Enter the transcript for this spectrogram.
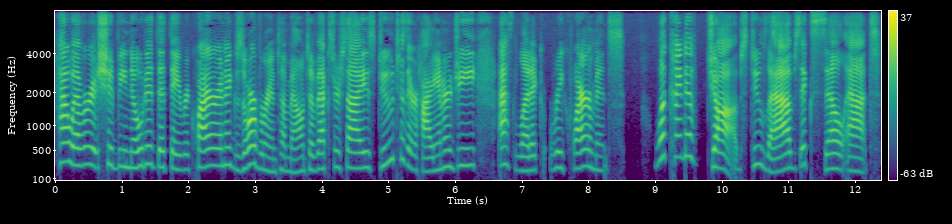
However, it should be noted that they require an exorbitant amount of exercise due to their high energy athletic requirements. What kind of jobs do labs excel at?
